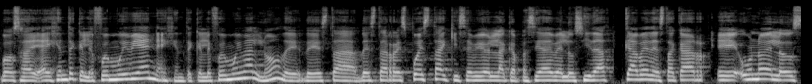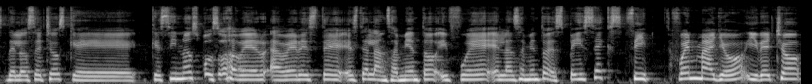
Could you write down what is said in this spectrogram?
o sea, hay, gente que le fue muy bien, hay gente que le fue muy mal, ¿no? De, esta, de esta respuesta. Aquí se vio la capacidad de velocidad. Cabe destacar eh, uno de los, de los hechos que, que sí nos puso a ver, a ver este, este lanzamiento y fue el lanzamiento de SpaceX. Sí, fue en mayo y de hecho,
